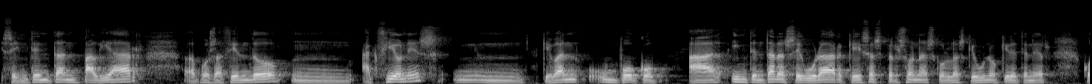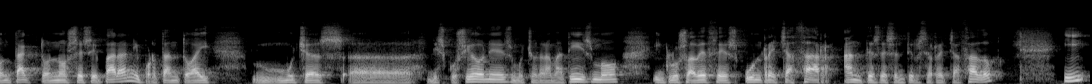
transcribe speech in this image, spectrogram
se intentan paliar ah, pues haciendo mm, acciones mm, que van un poco a intentar asegurar que esas personas con las que uno quiere tener contacto no se separan y por tanto hay muchas ah, discusiones, mucho dramatismo, incluso a veces un rechazar antes de sentirse rechazado. Y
